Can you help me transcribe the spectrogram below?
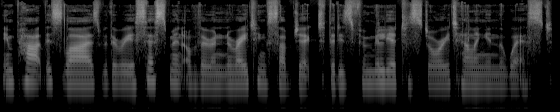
In part, this lies with a reassessment of the narrating subject that is familiar to storytelling in the West.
